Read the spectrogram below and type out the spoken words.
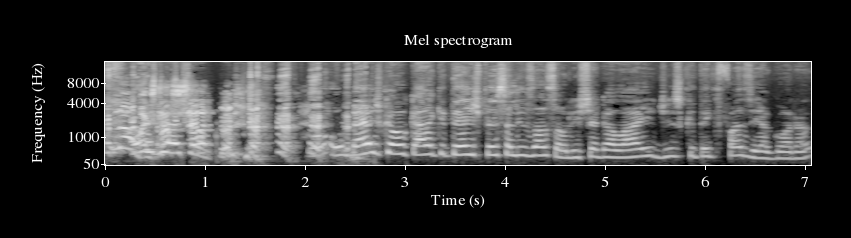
Não, mas tá certo. O médico é o cara que tem a especialização. Ele chega lá e diz o que tem que fazer. Agora,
